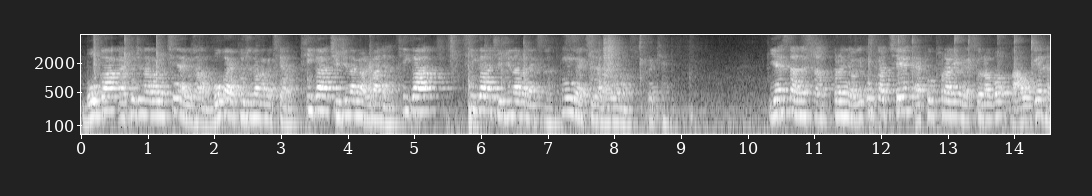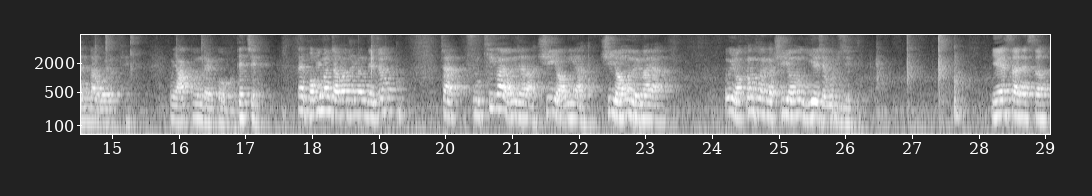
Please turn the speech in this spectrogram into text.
뭐가 F 지나가면 T냐 이거잖아. 뭐가 F 지나가면 T야? T가 G 지나면 얼마냐? T가 T가 G 지나면 X. 응, X잖아. 이거는 이렇게. 이해했어 안 했어? 그러니 여기 똑같이 F 프라임 X라고 나오게 된다고 이렇게. 그럼 약분 될 거고. 됐지? 네, 범위만 잡아주면 되죠? 자, 지금 T가 0이잖아. G 0이야. G 0은 얼마야? 여기 역함수니까 G 0은 2의 제곱이지. 이해했어 안 했어?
